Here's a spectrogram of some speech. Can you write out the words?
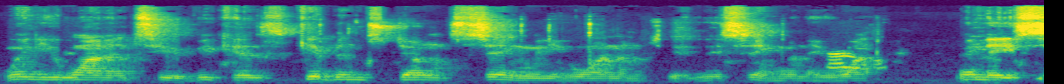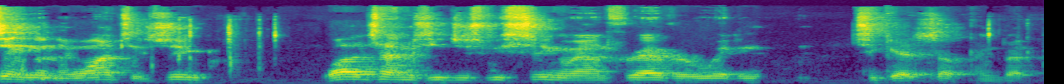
when you want wanted to because gibbons don't sing when you want them to. They sing when they want. When they sing when they want to. So a lot of times you just be sitting around forever waiting to get something. But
